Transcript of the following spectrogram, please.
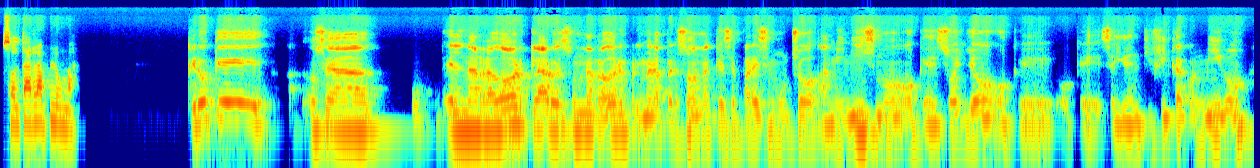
soltar la pluma? Creo que, o sea, el narrador, claro, es un narrador en primera persona que se parece mucho a mí mismo o que soy yo o que, que se identifica conmigo,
